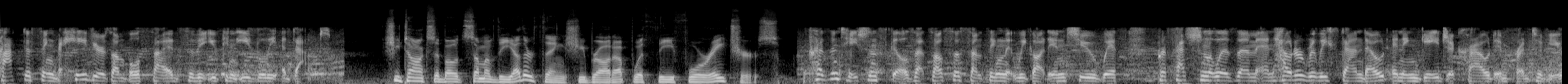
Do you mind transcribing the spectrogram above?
practicing behaviors on both sides so that you can easily adapt. She talks about some of the other things she brought up with the 4 Hers. Presentation skills, that's also something that we got into with professionalism and how to really stand out and engage a crowd in front of you.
